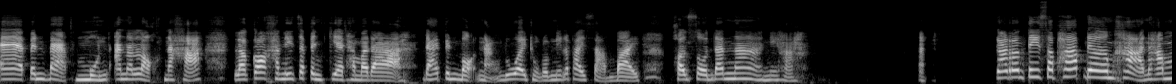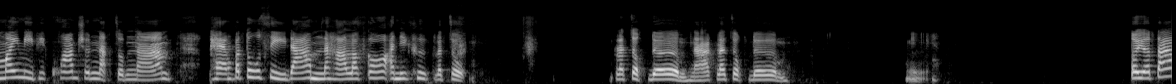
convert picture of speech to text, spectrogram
แอร์เป็นแบบหมุนอนาล็อกนะคะ แล้วก็คันนี้จะเป็นเกียร์ธรรมดาได้เป็นเบาะหนังด้วยถุงลมนิรภัย 3 ใบ คอนโซลด้านหน้านี่ค่ะการันตีสภาพเดิมค่ะนะคะ ไม่มีพลิกคว่ำชนหนักจมน้ำแผงประตูสีดำนะคะ แล้วก็อันนี้คือกระจก กระจกเดิมนะกระจกเดิม นี่โตโยต้า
